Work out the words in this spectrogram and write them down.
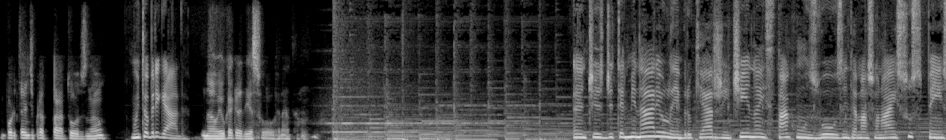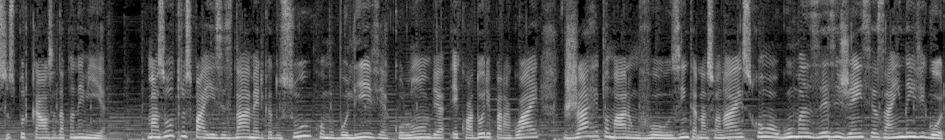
Importante para todos, não? Muito obrigada. Não, eu que agradeço, Renata. Antes de terminar, eu lembro que a Argentina está com os voos internacionais suspensos por causa da pandemia. Mas outros países da América do Sul, como Bolívia, Colômbia, Equador e Paraguai, já retomaram voos internacionais com algumas exigências ainda em vigor.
